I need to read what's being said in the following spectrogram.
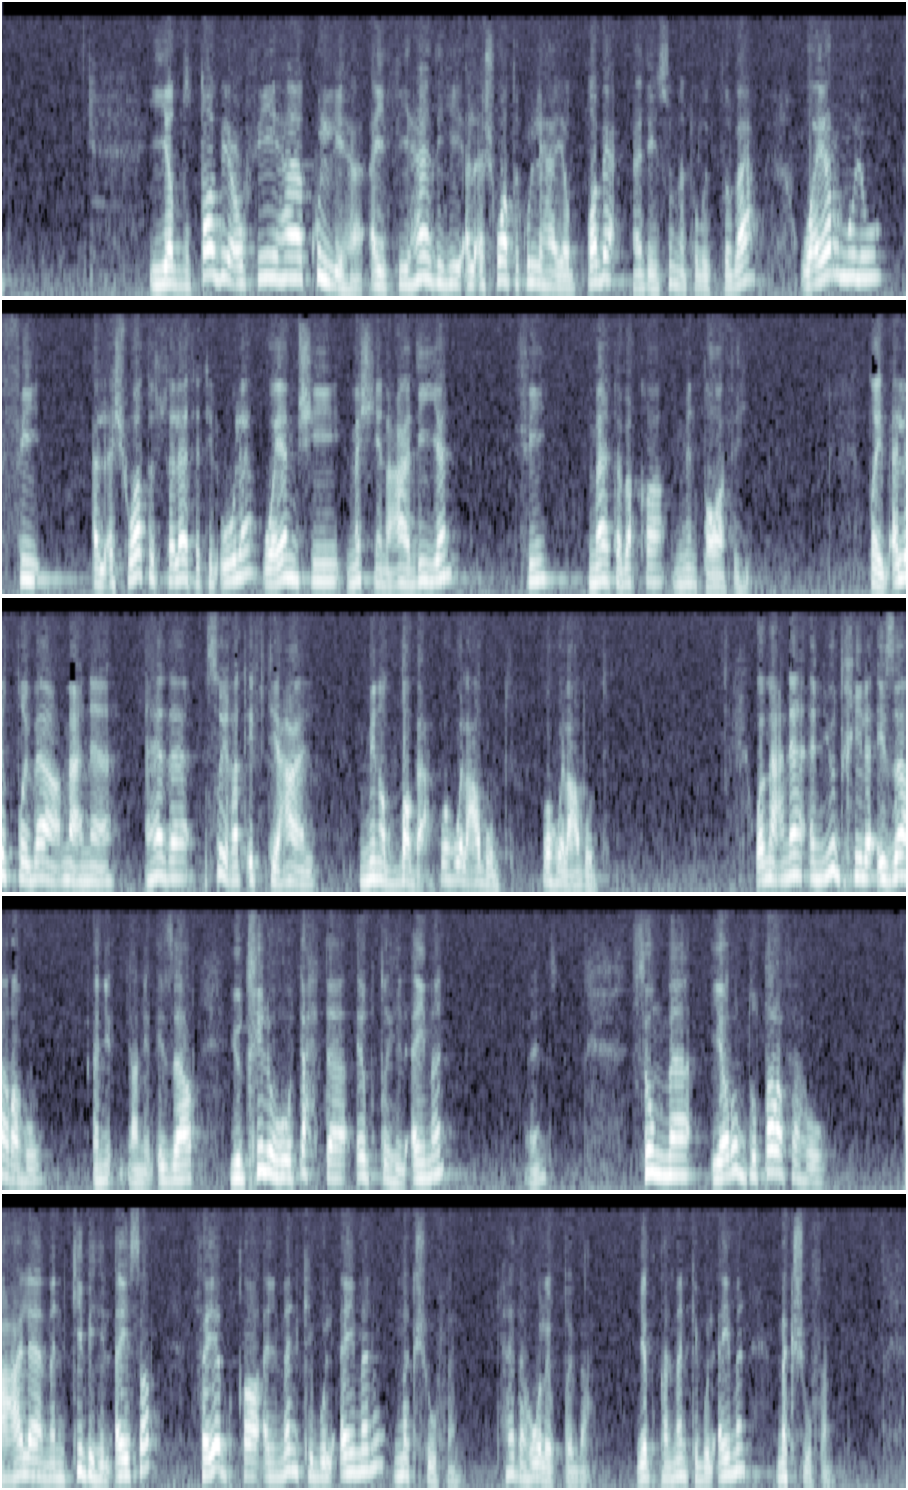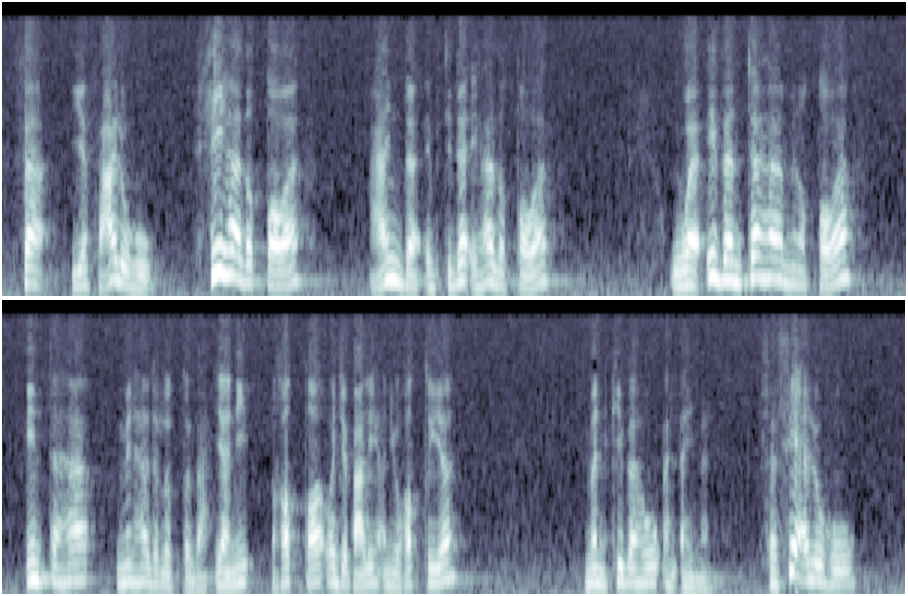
يضطبع فيها كلها أي في هذه الأشواط كلها يضطبع هذه سنة الاطباع ويرمل في الأشواط الثلاثة الأولى ويمشي مشيا عاديا في ما تبقى من طوافه. طيب الاطباع معناه هذا صيغة افتعال من الضبع وهو العضد وهو العضد. ومعناه أن يدخل إزاره أن يعني الإزار يدخله تحت إبطه الأيمن ثم يرد طرفه على منكبه الأيسر فيبقى المنكب الأيمن مكشوفا. هذا هو الاطباع. يبقى المنكب الأيمن مكشوفا. فيفعله في هذا الطواف عند ابتداء هذا الطواف وإذا انتهى من الطواف انتهى من هذا الاطباع. يعني غطى وجب عليه أن يغطي منكبه الأيمن. ففعله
